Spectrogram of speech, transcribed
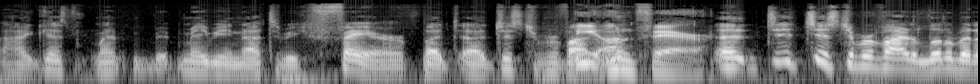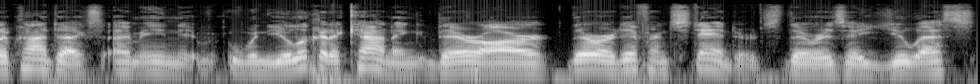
I guess maybe not to be fair, but uh, just to provide be unfair. Uh, just to provide a little bit of context. I mean, when you look at accounting, there are there are different standards. There is a U.S.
